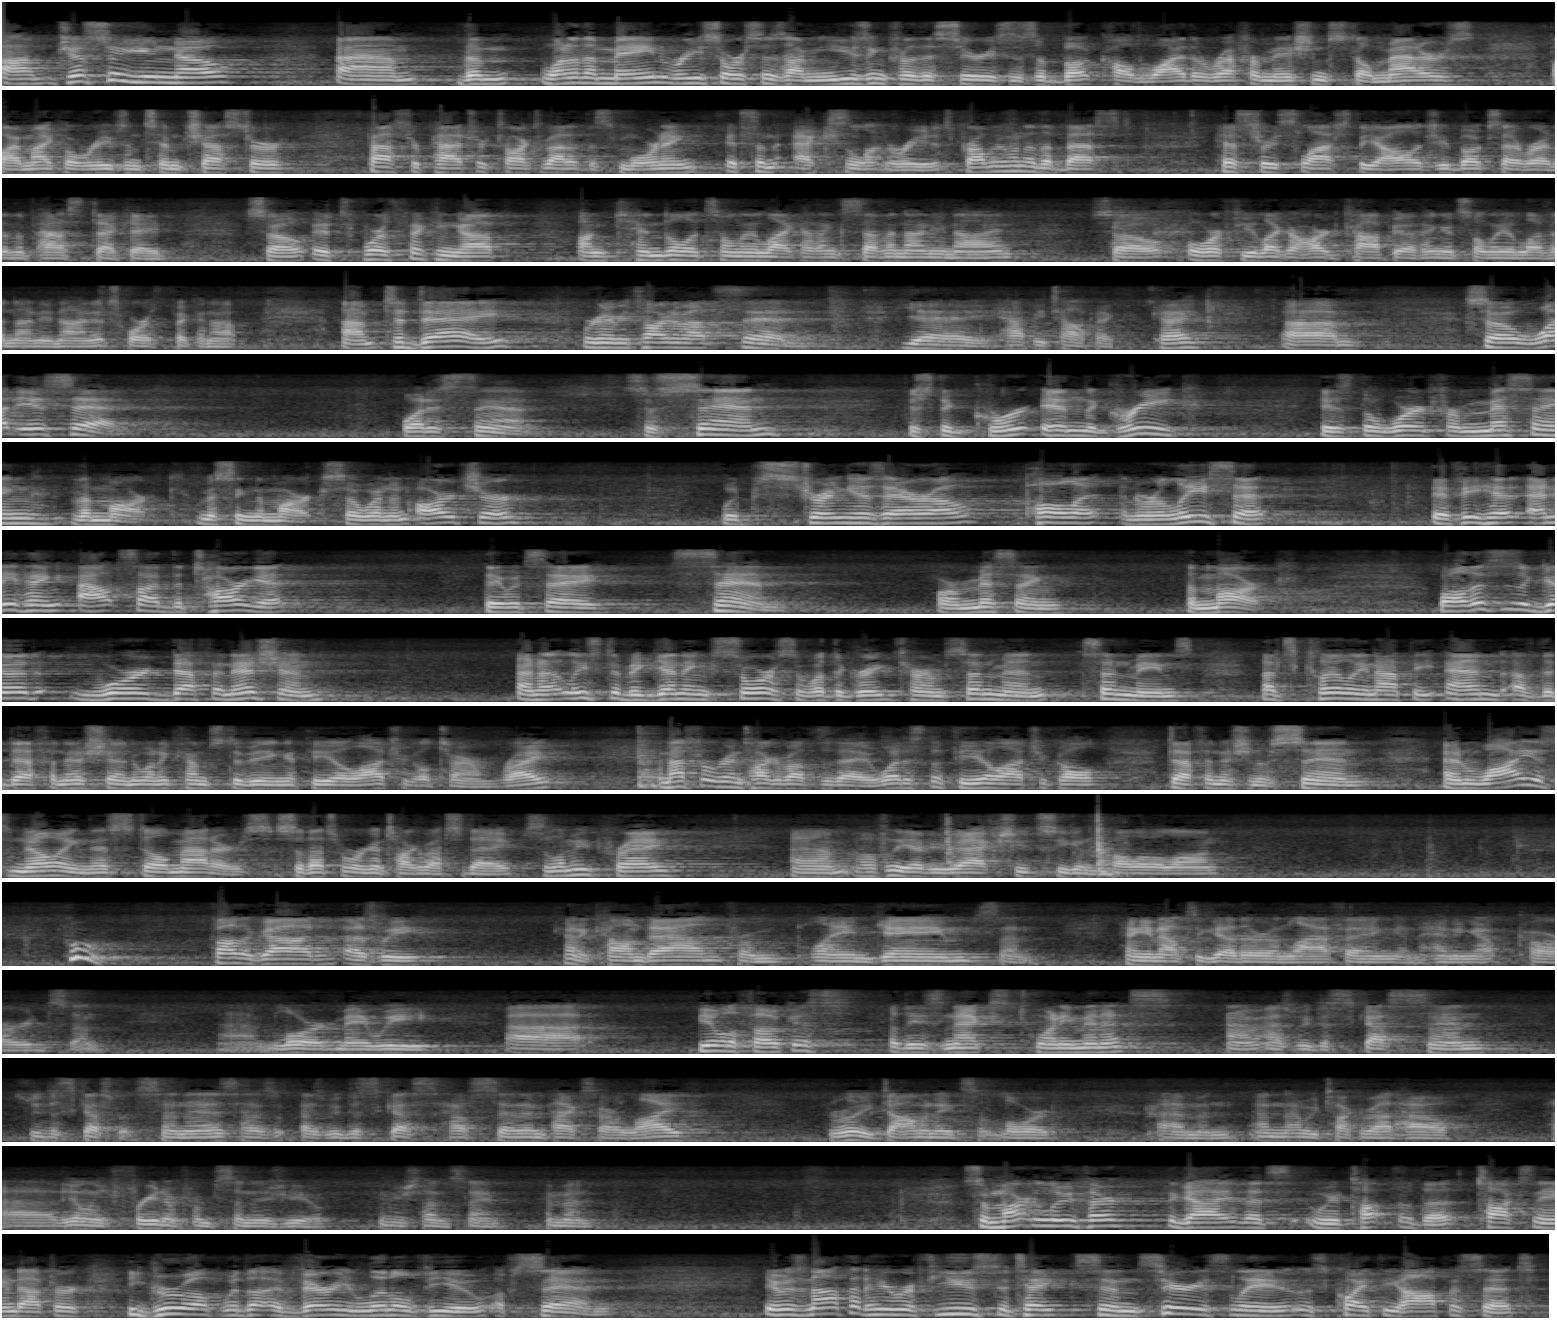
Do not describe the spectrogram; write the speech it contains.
Um, just so you know, um, the, one of the main resources I'm using for this series is a book called Why the Reformation Still Matters by Michael Reeves and Tim Chester. Pastor Patrick talked about it this morning. It's an excellent read. It's probably one of the best history slash theology books I've read in the past decade. So it's worth picking up. On Kindle, it's only like, I think, $7.99. So, or if you like a hard copy, I think it's only $11.99. It's worth picking up. Um, today, we're going to be talking about sin. Yay, happy topic, okay? Um, so, what is sin? What is sin? So, sin is the in the Greek is the word for missing the mark, missing the mark. So, when an archer would string his arrow, pull it, and release it, if he hit anything outside the target, they would say sin or missing the mark. Well, this is a good word definition, and at least a beginning source of what the Greek term sin, mean, sin, means, that's clearly not the end of the definition when it comes to being a theological term, right? And that's what we're going to talk about today. What is the theological definition of sin? And why is knowing this still matters? So that's what we're going to talk about today. So let me pray. Um, hopefully, you have your back sheet so you can follow along. Whew. Father God, as we kind of calm down from playing games and hanging out together and laughing and handing out cards. And um, Lord, may we uh, be able to focus for these next 20 minutes um, as we discuss sin, as we discuss what sin is, as, as we discuss how sin impacts our life and really dominates it, Lord. Um, and, and now we talk about how uh, the only freedom from sin is you. In your son's name, amen. So Martin Luther, the guy that's we ta- the talk's named after, he grew up with a very little view of sin. It was not that he refused to take sin seriously, it was quite the opposite.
